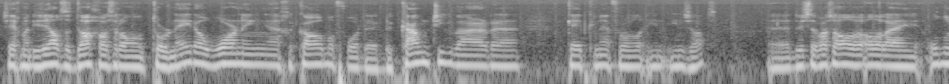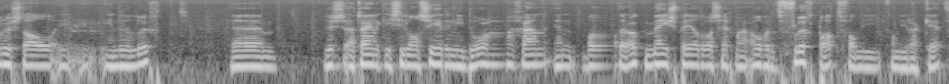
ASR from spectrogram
zeg maar diezelfde dag was er al een tornado warning uh, gekomen voor de, de county waar Cape Canaveral in, in zat. Uh, dus er was al allerlei onrust al in, in de lucht. Um, dus uiteindelijk is die lancering niet doorgegaan. En wat er ook meespeelde was zeg maar over het vluchtpad van die, van die raket.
